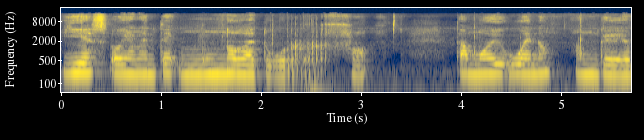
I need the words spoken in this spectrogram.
Y es obviamente Mundo Gaturro. Está muy bueno, aunque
